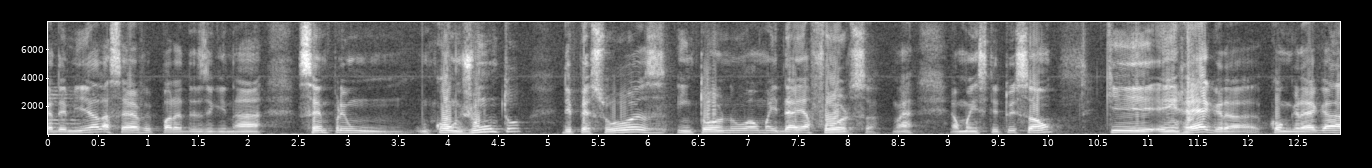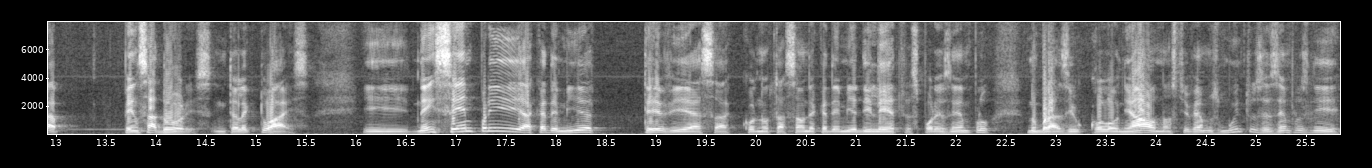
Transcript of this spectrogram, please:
Academia ela serve para designar sempre um, um conjunto de pessoas em torno a uma ideia força. Não é? é uma instituição que, em regra, congrega pensadores, intelectuais. E nem sempre a academia teve essa conotação de academia de letras. Por exemplo, no Brasil colonial, nós tivemos muitos exemplos de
